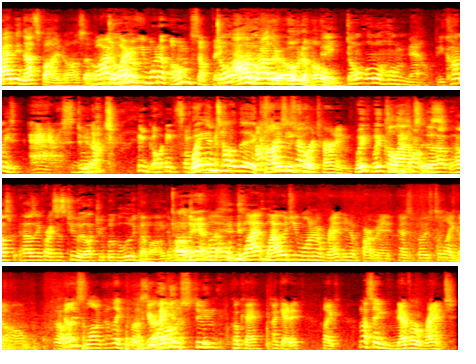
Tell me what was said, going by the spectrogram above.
I mean, that's fine. Also, Why, Don't- why don't you want to own something? Don't I would own rather home. own a home. Hey, don't own a home now. The economy's ass. Do Yeah. not try going somewhere. Wait until the House economy. prices are co- returning. Wait, wait till the, Collapses. the hou- house, housing crisis too, electric boogaloo to come on. Come Oh, on. yeah. Why, oh, why, why would you want to rent an apartment as opposed to like a home? Oh. At least long, like Most if you're a I get- college student, okay, I get it. Like I'm not saying never rent,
